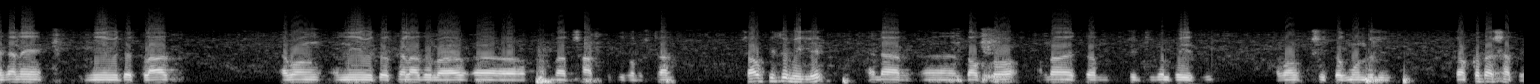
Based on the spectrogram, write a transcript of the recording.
এখানে নিয়মিত ক্লাস এবং নিয়মিত খেলাধুলা আপনার সাংস্কৃতিক অনুষ্ঠান, সবকিছু মিলিয়ে এটার দক্ষ আমরা একজন প্রিন্সিপাল পেয়েছি এবং শিক্ষক মন্ডলী দক্ষতার সাথে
